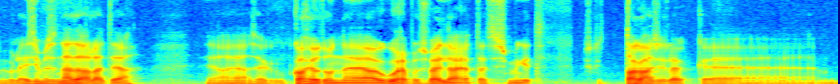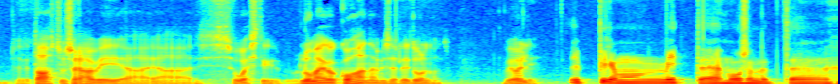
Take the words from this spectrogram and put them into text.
võib-olla esimesed nädalad ja, ja, ja see kahjutunne ja kurbus välja et siis mingid tagasilööke, taastusravi ja, ja siis uuesti lumega kohanemisel ei tulnud või oli? pigem mitte jah, ma usun, et äh,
